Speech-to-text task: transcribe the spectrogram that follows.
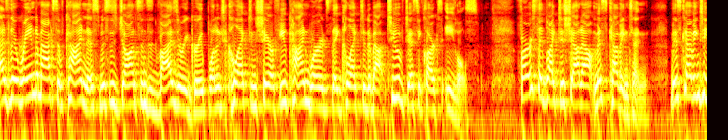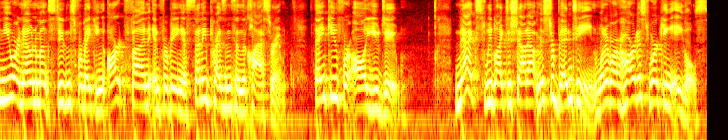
As their random acts of kindness, Mrs. Johnson's advisory group wanted to collect and share a few kind words they collected about two of Jessie Clark's Eagles. First, they'd like to shout out Miss Covington. Miss Covington, you are known amongst students for making art fun and for being a sunny presence in the classroom. Thank you for all you do. Next, we'd like to shout out Mr. Benteen, one of our hardest working Eagles.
